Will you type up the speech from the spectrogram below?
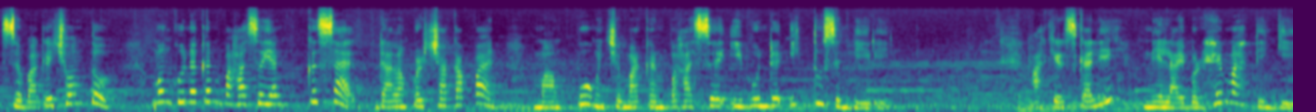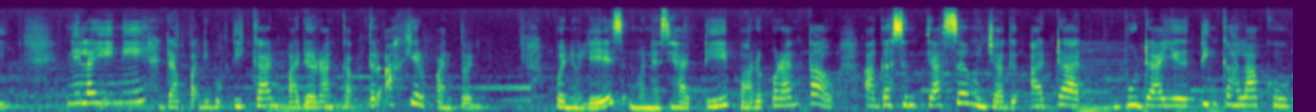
Sebagai contoh, menggunakan bahasa yang kesat dalam percakapan mampu mencemarkan bahasa ibunda itu sendiri. Akhir sekali, nilai berhemah tinggi. Nilai ini dapat dibuktikan pada rangkap terakhir pantun. Penulis menasihati para perantau agar sentiasa menjaga adat, budaya, tingkah laku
